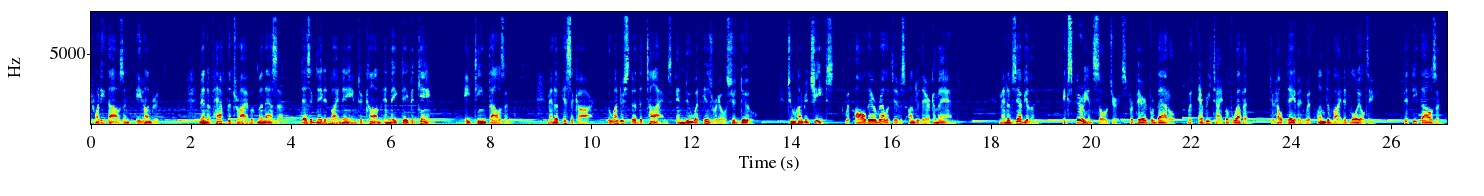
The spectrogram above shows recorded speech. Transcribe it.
20,800. Men of half the tribe of Manasseh, designated by name to come and make David king, 18,000. Men of Issachar, who understood the times and knew what Israel should do, 200 chiefs, with all their relatives under their command. Men of Zebulun, experienced soldiers prepared for battle with every type of weapon, to help David with undivided loyalty, 50,000.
